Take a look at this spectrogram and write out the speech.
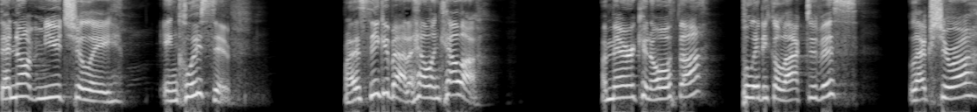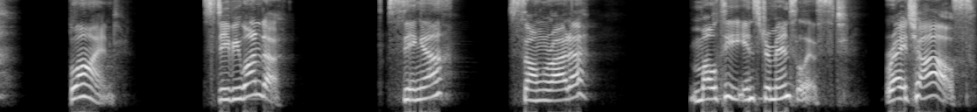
They're not mutually inclusive. Right, let's think about it. Helen Keller, American author, political activist, lecturer, blind. Stevie Wonder, singer, songwriter, multi instrumentalist. Ray Charles.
